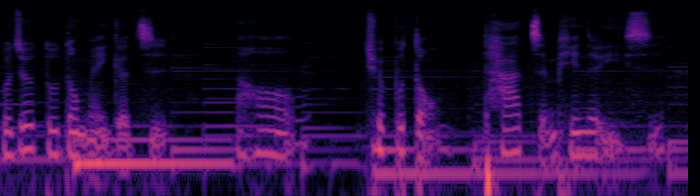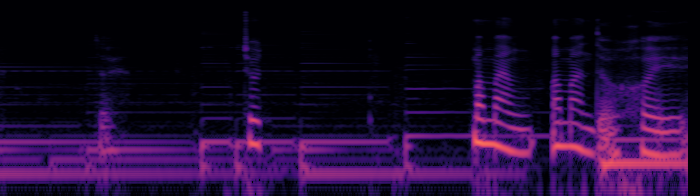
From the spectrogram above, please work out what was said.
我就读懂每一个字，然后却不懂他整篇的意思，对，就慢慢慢慢的会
